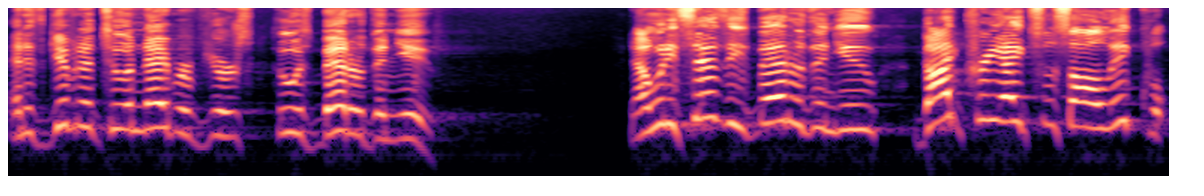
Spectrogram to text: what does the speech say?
and has given it to a neighbor of yours who is better than you. Now, when he says he's better than you, God creates us all equal.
